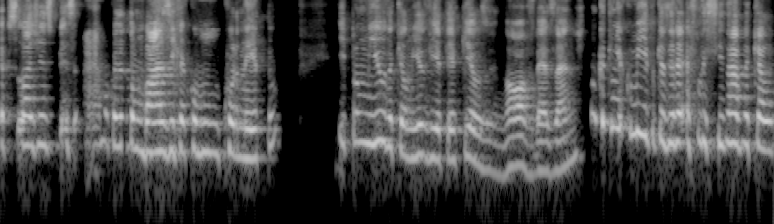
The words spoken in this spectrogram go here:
a pessoa às vezes pensa, ah, uma coisa tão básica como um corneto, e para um miúdo, aquele miúdo devia ter aqueles 9, 10 anos, nunca tinha comido, quer dizer, a felicidade daquele.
